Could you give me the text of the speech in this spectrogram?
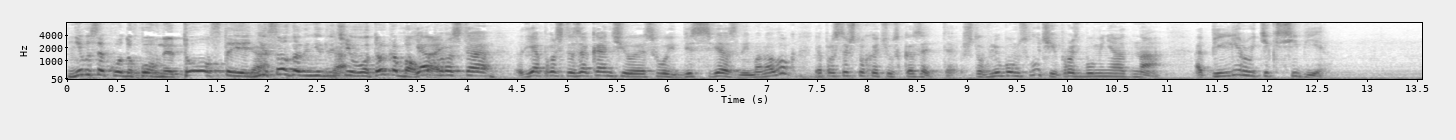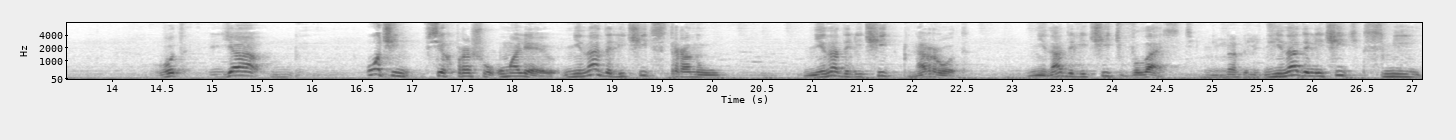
не высокодуховные, толстые, Да. не созданы ни для Да. чего, только болтать. Я просто, я просто заканчивая свой бессвязный монолог, я просто что хочу сказать-то, что в любом случае просьба у меня одна. Апеллируйте к себе. Вот я очень всех прошу, умоляю, не надо лечить страну, не надо лечить народ, не надо лечить власть. Не надо лечить. Не надо лечить СМИ,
